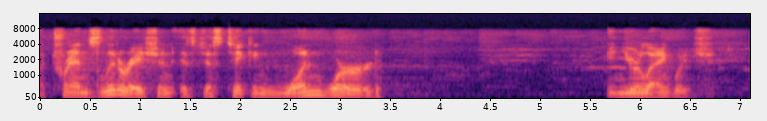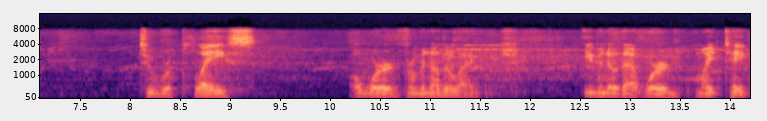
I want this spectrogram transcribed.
a transliteration is just taking one word in your language to replace a word from another language, even though that word might take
